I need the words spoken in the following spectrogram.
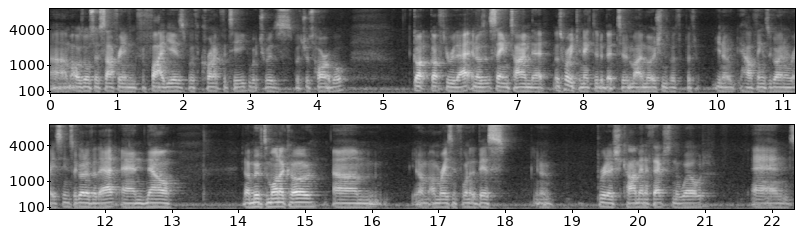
Um, I was also suffering for five years with chronic fatigue, which was which was horrible. Got got through that, and it was at the same time that it was probably connected a bit to my emotions with with you know how things are going in racing. So I got over that, and now you know I moved to Monaco. Um, you know I'm, I'm racing for one of the best you know British car manufacturers in the world, and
